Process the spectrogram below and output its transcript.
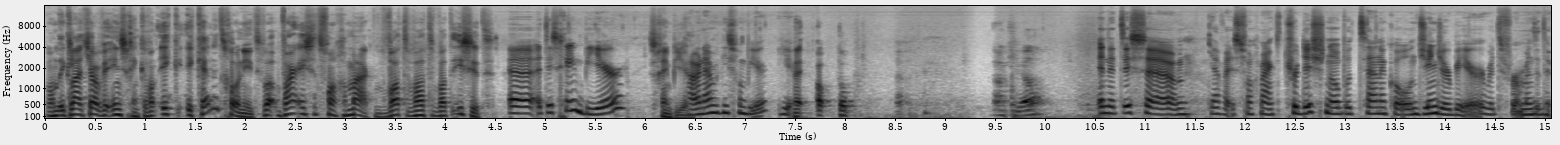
Want ik laat jou weer inschenken. Want ik, ik ken het gewoon niet. Wa- waar is het van gemaakt? Wat, wat, wat is het? Eh, het is geen bier. Het is geen Ik bier. hou namelijk niet van bier. Hier. Nee. Oh, top. Dankjewel. En het is, ehm, ja, waar is het van gemaakt? Traditional botanical ginger beer with fermented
